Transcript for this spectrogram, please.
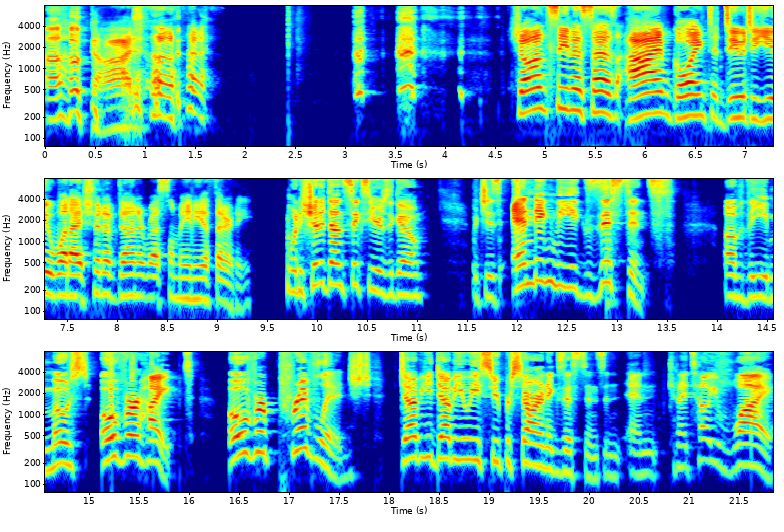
Um, God. John Cena says, "I'm going to do to you what I should have done at WrestleMania 30." what he should have done six years ago, which is ending the existence of the most overhyped, overprivileged WWE superstar in existence. And and can I tell you why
